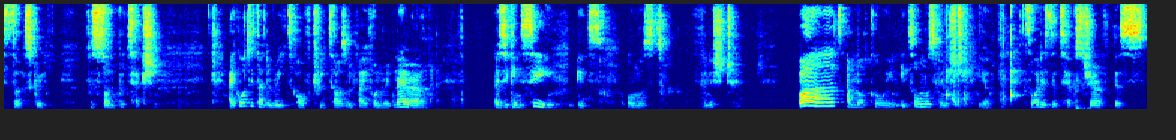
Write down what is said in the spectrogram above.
sunscreen for sun protection. I got it at the rate of 3,500 naira. As you can see, it's almost finished. But I'm not going. It's almost finished. Yeah. So what is the texture of this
